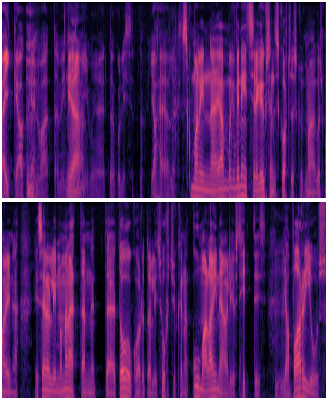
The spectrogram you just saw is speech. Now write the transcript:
väike aken, vaata, mingi Jaa. kivimaja, et nagu lihtsalt noh, jahe oleks. sest kui ma olin ja ma Veneetsia oli ka üks nendest kohtadest, kus ma, kus ma olin ja, ja seal oli, ma mäletan, et äh, tookord oli suht siukene kuumalaine oli just hittis mm. -hmm. ja varjus,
